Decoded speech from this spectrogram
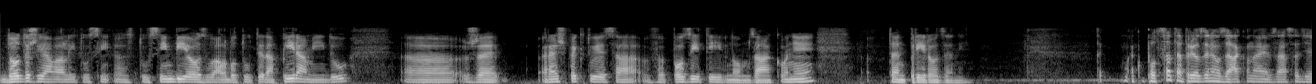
dodržiavali tú, tú symbiózu alebo tú teda pyramídu, e, že rešpektuje sa v pozitívnom zákone ten ako podstata prirodzeného zákona je v zásade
